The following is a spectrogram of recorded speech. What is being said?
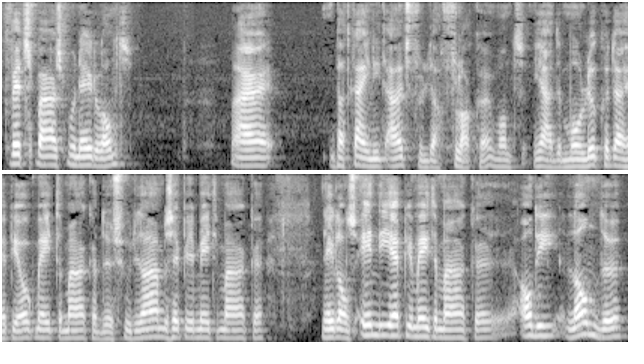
kwetsbaars voor Nederland. Maar dat kan je niet uitvlakken, want ja, de Molukken, daar heb je ook mee te maken, de Surinamers heb je mee te maken, Nederlands-Indië heb je mee te maken. Al die landen,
